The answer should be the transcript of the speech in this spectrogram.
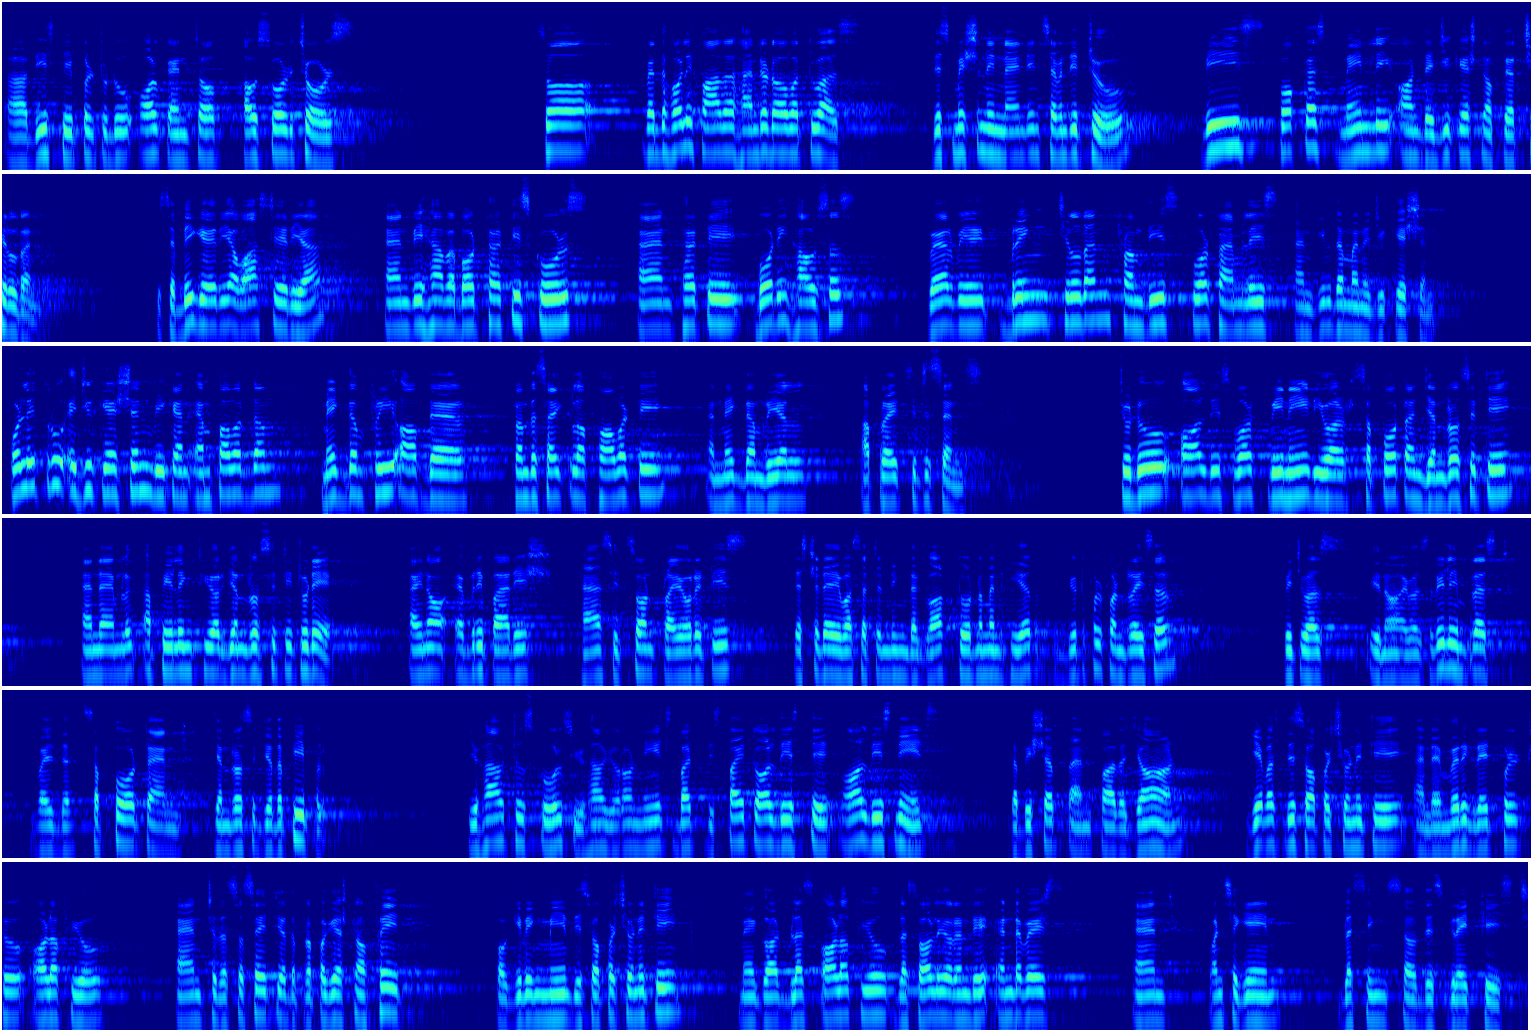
uh, these people to do all kinds of household chores. So, when the Holy Father handed over to us this mission in 1972, we focused mainly on the education of their children. It's a big area, vast area, and we have about 30 schools and 30 boarding houses where we bring children from these poor families and give them an education. Only through education we can empower them, make them free of their, from the cycle of poverty, and make them real upright citizens. To do all this work, we need your support and generosity, and I am appealing to your generosity today. I know every parish has its own priorities. Yesterday I was attending the golf tournament here, beautiful fundraiser, which was, you know, I was really impressed by the support and generosity of the people. You have two schools, you have your own needs, but despite all these, all these needs, the bishop and Father John gave us this opportunity, and I'm very grateful to all of you and to the Society of the Propagation of Faith for giving me this opportunity. May God bless all of you, bless all your endeavors, and once again, blessings of this great feast.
